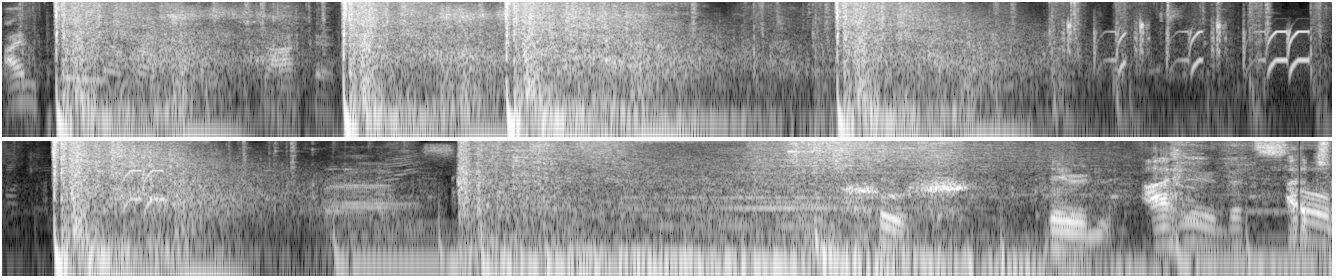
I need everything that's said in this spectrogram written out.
I'm pulling out my stalker. Bruh. Whew. Dude, I, Dude, that's I dropped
